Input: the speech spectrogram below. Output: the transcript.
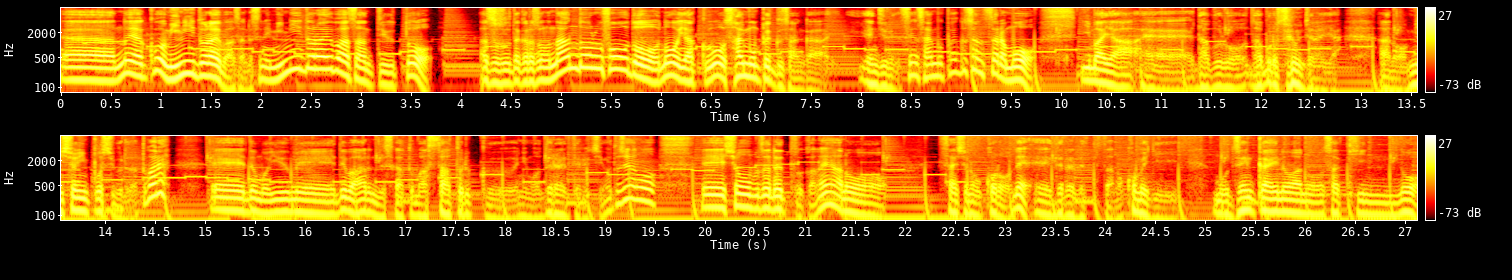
の役をミニドライバーさんですね。ミニドライバーさんっていうと、あそうそうだからそのナンドル・フォードの役をサイモン・ペッグさんが演じるんですね。サイモン・ペッグさんって言ったらもう今や、えー、007じゃないやあのミッション・インポッシブルだとかね、えー、でも有名ではあるんですがあと、まあ、スター・トレックにも出られてるし私はあの、えー、ショーン・オブ・ザ・レッドとかねあの最初の頃ね出られてたのコメディもう前回のあの作品の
